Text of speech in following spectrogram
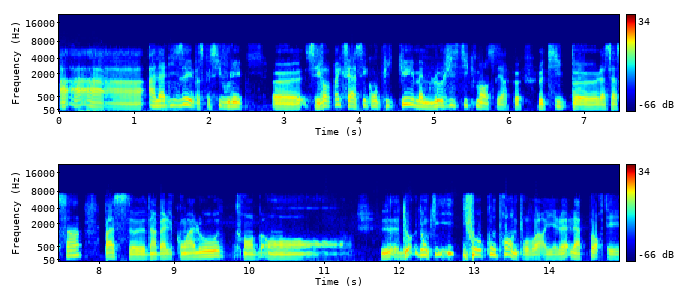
à, analyser, parce que si vous voulez, euh, c'est vrai que c'est assez compliqué, même logistiquement. C'est-à-dire que le type, euh, l'assassin, passe euh, d'un balcon à l'autre donc, il faut comprendre pour voir. La, porte est,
